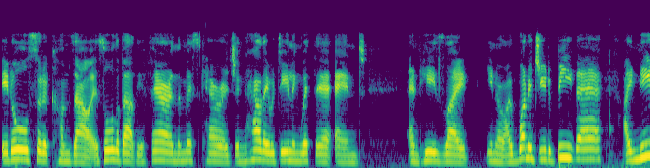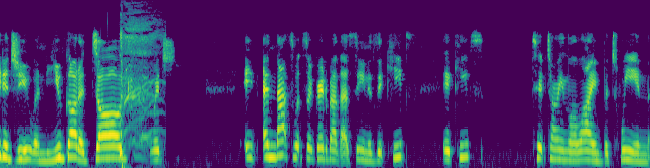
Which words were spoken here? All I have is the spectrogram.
it all sort of comes out. It's all about the affair and the miscarriage and how they were dealing with it. And and he's like, you know, I wanted you to be there. I needed you, and you got a dog, which, it, and that's what's so great about that scene is it keeps it keeps tiptoeing the line between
